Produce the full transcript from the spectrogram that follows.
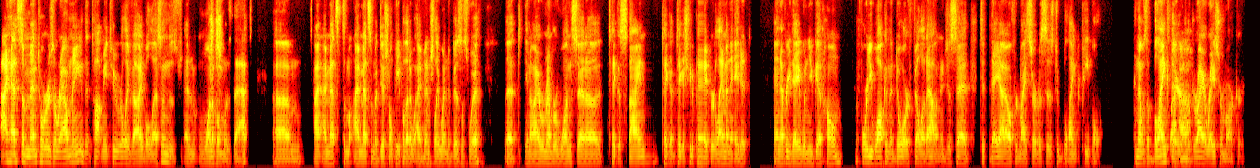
I had some mentors around me that taught me two really valuable lessons, and one of them was that. Um, I, I, met some I met some additional people that I eventually went into business with. That you know, I remember one said, uh, "Take a sign, take a take a sheet of paper, laminate it, and every day when you get home, before you walk in the door, fill it out." And it just said, "Today I offered my services to blank people." and that was a blank there wow. with a dry eraser marker.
